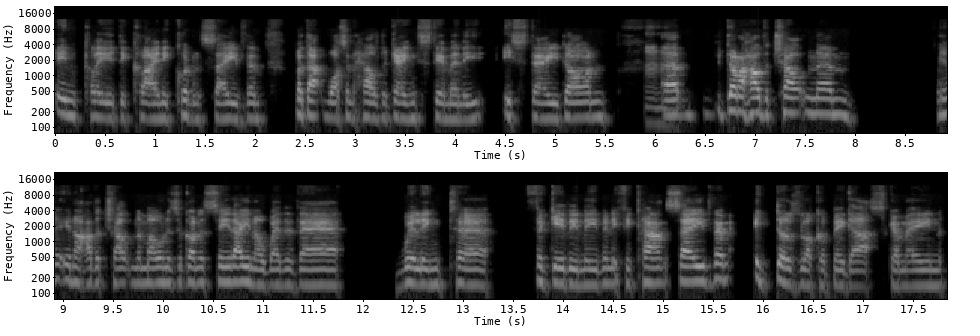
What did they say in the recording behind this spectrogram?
in clear decline. He couldn't save them, but that wasn't held against him, and he he stayed on. Mm-hmm. Uh, don't know how the Cheltenham, you know, how the Cheltenham owners are going to see that. You know, whether they're willing to forgive him even if he can't save them. It does look a big ask. I mean,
